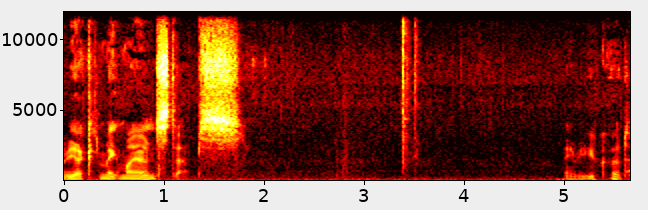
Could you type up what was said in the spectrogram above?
Maybe I could make my own steps. Maybe you could.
